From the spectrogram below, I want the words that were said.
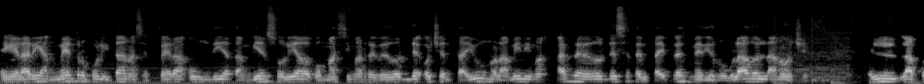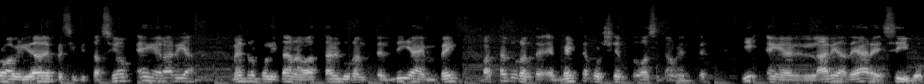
En el área metropolitana se espera un día también soleado con máxima alrededor de 81, la mínima alrededor de 73, medio nublado en la noche. la probabilidad de precipitación en el área metropolitana va a estar durante el día en 20, va a estar durante el 20% básicamente y en el área de Arecibo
